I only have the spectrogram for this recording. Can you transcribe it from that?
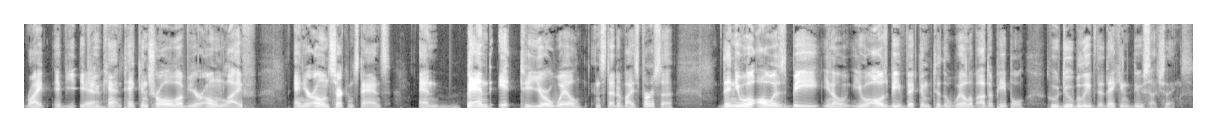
right? If you if Yeah. you can't take control of your own life and your own circumstance and bend it to your will instead of vice versa, then you will always be, you know, you will always be victim to the will of other people who do believe that they can do such things.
